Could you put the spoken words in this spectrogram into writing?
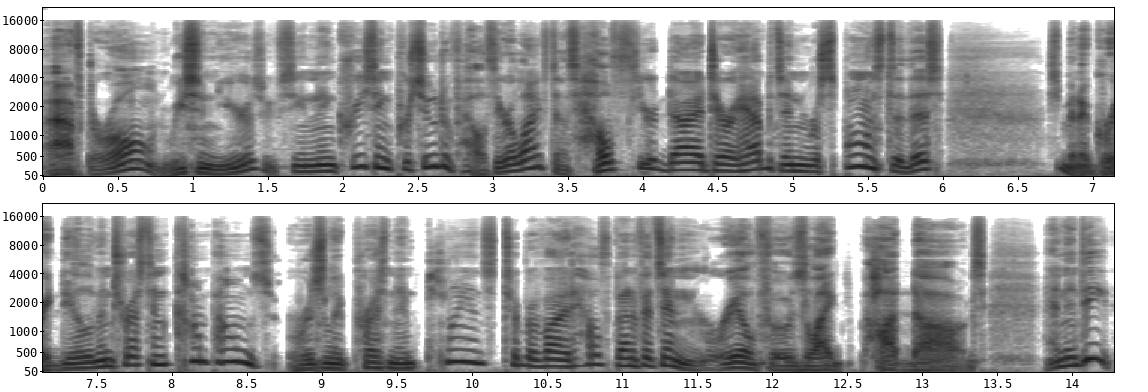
After all, in recent years, we've seen an increasing pursuit of healthier lifestyles, healthier dietary habits. In response to this, there's been a great deal of interest in compounds originally present in plants to provide health benefits in real foods like hot dogs. And indeed,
